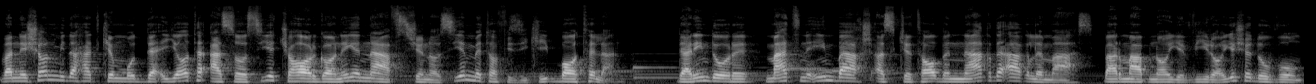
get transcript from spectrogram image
و نشان می دهد که مدعیات اساسی چهارگانه نفس شناسی متافیزیکی باطلند. در این دوره متن این بخش از کتاب نقد عقل محض بر مبنای ویرایش دوم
